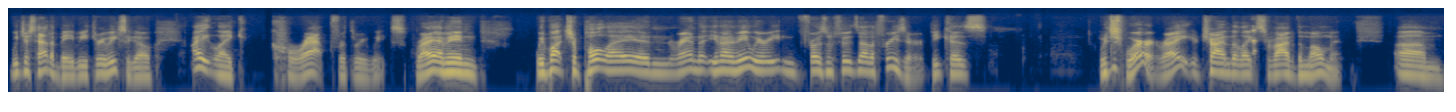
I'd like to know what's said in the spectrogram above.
we just had a baby three weeks ago. I ate like crap for three weeks, right? I mean, we bought Chipotle and random, you know what I mean? We were eating frozen foods out of the freezer because we just were, right? You're trying to like survive the moment. Um,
